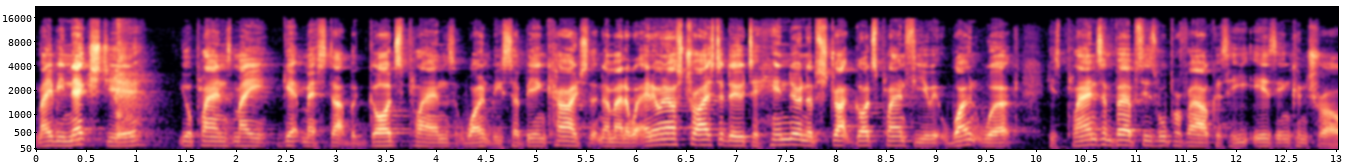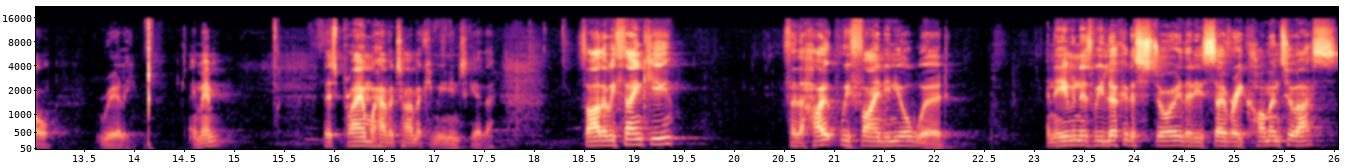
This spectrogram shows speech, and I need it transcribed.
Maybe next year, your plans may get messed up, but God's plans won't be. So be encouraged that no matter what anyone else tries to do to hinder and obstruct God's plan for you, it won't work. His plans and purposes will prevail because He is in control, really. Amen? Let's pray and we'll have a time of communion together. Father, we thank you for the hope we find in your word. And even as we look at a story that is so very common to us,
